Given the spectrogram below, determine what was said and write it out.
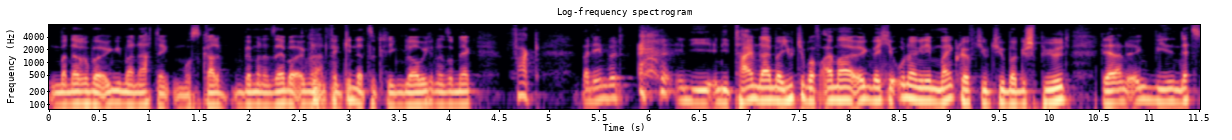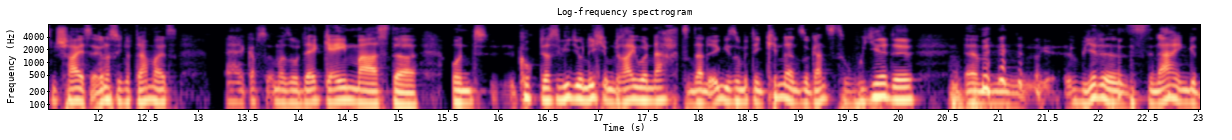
man darüber irgendwie mal nachdenken muss. Gerade wenn man dann selber irgendwann anfängt, Kinder zu kriegen, glaube ich, und dann so merkt, fuck, bei dem wird in die, in die Timeline bei YouTube auf einmal irgendwelche unangenehmen Minecraft-YouTuber gespült, der dann irgendwie den letzten Scheiß. Erinnerst du dich noch damals? äh, gab es immer so der Game Master und guckt das Video nicht um 3 Uhr nachts und dann irgendwie so mit den Kindern so ganz weirde, ähm, weirde Szenarien ge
